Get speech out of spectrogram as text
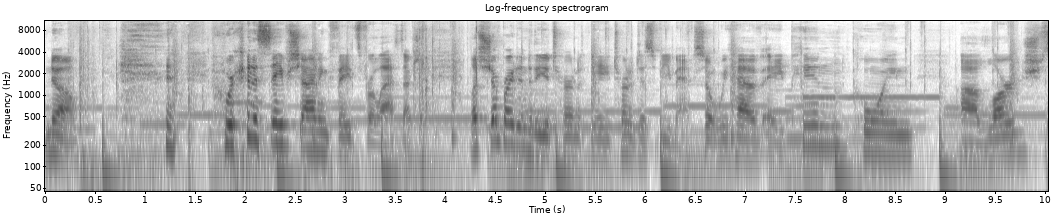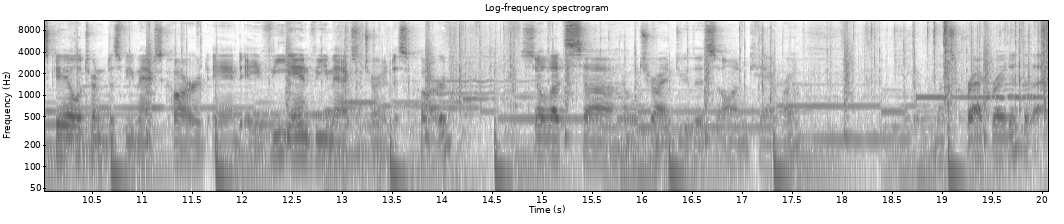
No. we're to save Shining Fates for last, actually. Let's jump right into the Etern Eternatus VMAX. So we have a pin, coin, uh, large-scale Eternatus VMAX card, and a V and VMAX Eternatus card. So let's, uh, I will try and do this on camera let's crack right into that.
